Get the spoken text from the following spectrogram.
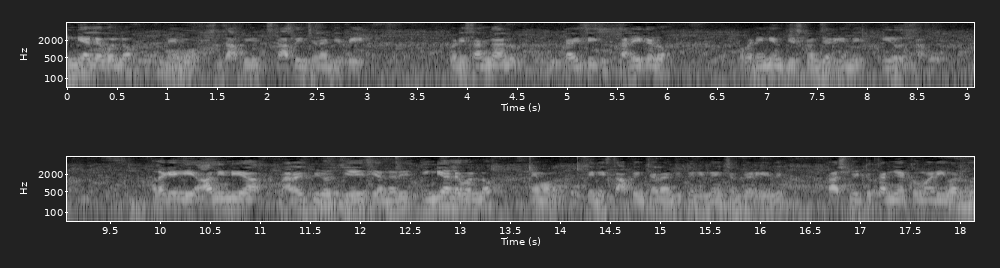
ఇండియా లెవెల్లో మేము స్థాపి స్థాపించాలని చెప్పి కొన్ని సంఘాలు కలిసి కలయికలో ఒక నిర్ణయం తీసుకోవడం జరిగింది ఈ రోజున. అలాగే ఈ all India marriage bureau JAC అన్నది ఇండియా లెవెల్లో మేము దీన్ని స్థాపించాలని చెప్పి నిర్ణయించడం జరిగింది. కాశ్మీర్ టు కన్యాకుమారి వరకు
